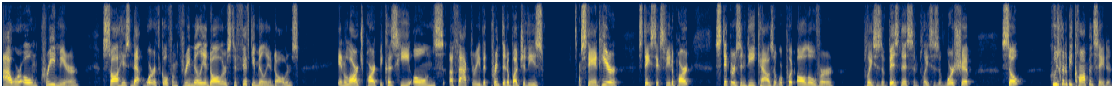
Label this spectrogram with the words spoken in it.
Our own premier saw his net worth go from $3 million to $50 million, in large part because he owns a factory that printed a bunch of these stand here, stay six feet apart stickers and decals that were put all over places of business and places of worship. So, who's going to be compensated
